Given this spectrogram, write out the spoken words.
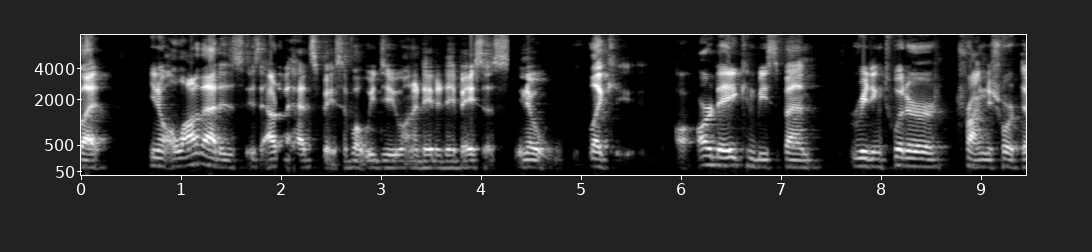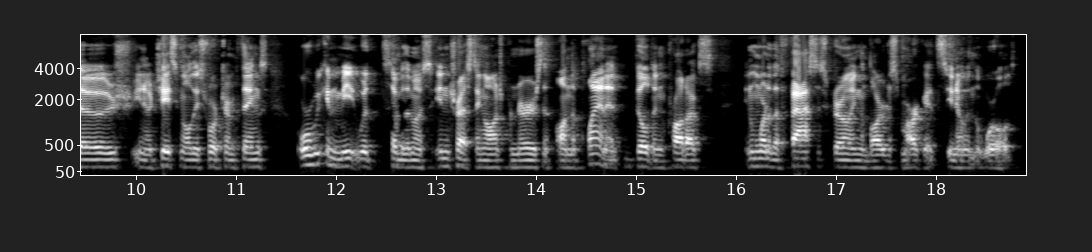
But you know, a lot of that is is out of the headspace of what we do on a day to day basis. You know, like our day can be spent reading Twitter, trying to short Doge, you know, chasing all these short term things, or we can meet with some of the most interesting entrepreneurs on the planet, building products in one of the fastest growing and largest markets, you know, in the world.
